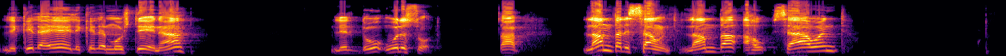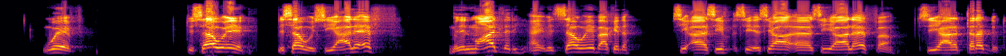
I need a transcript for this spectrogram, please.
لكلا إيه؟ لكلا الموجتين ها؟ للضوء وللصوت. طب lambda لل sound lambda أهو sound wave. تساوي إيه؟ تساوي C على F من المعادلة دي. اهي بتساوي إيه بقى كده؟ سي آه سي سي سي, آه سي على اف آه. سي على التردد.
